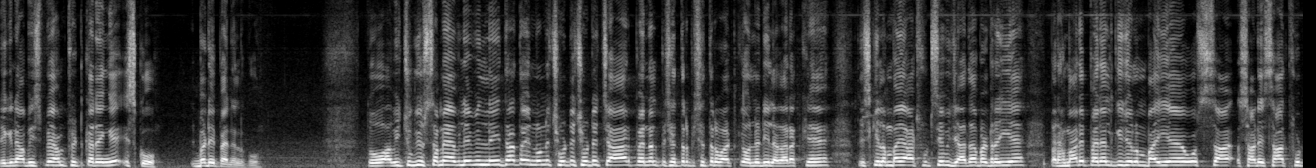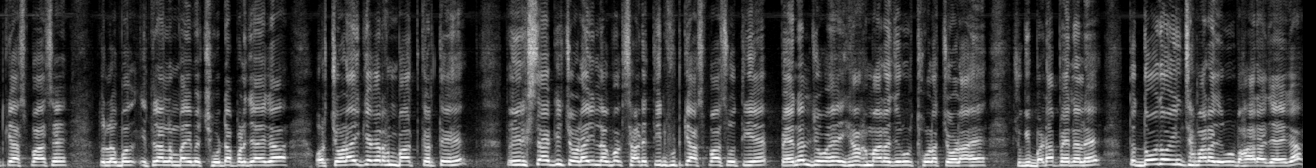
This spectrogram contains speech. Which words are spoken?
लेकिन अब इस पर हम फिट करेंगे इसको। बड़े पैनल को। तो अभी चूँकि उस समय अवेलेबल नहीं था तो इन्होंने छोटे छोटे चार पैनल पचहत्तर पचहत्तर वाट के ऑलरेडी लगा रखे हैं। तो इसकी लंबाई आठ फुट से भी ज़्यादा बढ़ रही है, पर हमारे पैनल की जो लंबाई है, वो साढ़े सात फुट के आसपास है। तो लगभग इतना लंबाई में छोटा पड़ जाएगा। और चौड़ाई की अगर हम बात करते हैं तो ई रिक्शा की चौड़ाई लगभग साढ़े तीन फुट के आसपास होती है। पैनल जो है, यहाँ हमारा ज़रूर थोड़ा चौड़ा है, चूँकि बड़ा पैनल है। तो दो दो इंच हमारा ज़रूर बाहर आ जाएगा।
